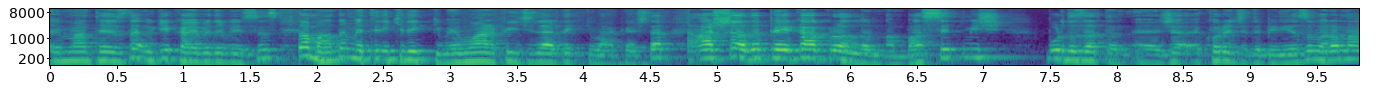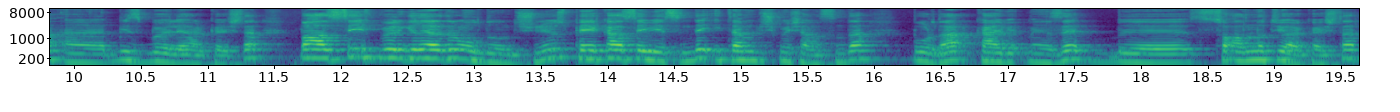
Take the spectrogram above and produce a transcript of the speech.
envanterinizden öge kaybedebilirsiniz. Zamanında Metin 2'deki gibi MMORPG'lerdeki gibi arkadaşlar. Aşağıda PK kurallarından bahsetmiş. Burada zaten e, Korece'de bir yazı var ama e, biz böyle arkadaşlar. Bazı safe bölgelerden olduğunu düşünüyoruz. PK seviyesinde item düşme şansında burada kaybetmenize e, anlatıyor arkadaşlar.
